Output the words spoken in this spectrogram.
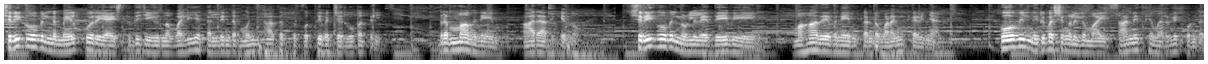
ശ്രീകോവിലിന്റെ മേൽക്കൂരയായി സ്ഥിതി ചെയ്യുന്ന വലിയ കല്ലിന്റെ മുൻഭാഗത്ത് കൊത്തിവെച്ച രൂപത്തിൽ ബ്രഹ്മാവിനെയും ആരാധിക്കുന്നു. ശ്രീകോവിലിനുള്ളിലെ ദേവിയെയും മഹാദേവനെയും കണ്ടു വണങ്ങിക്കഴിഞ്ഞാൽ കോവിൽ ഇരുവശങ്ങളിലുമായി സാന്നിധ്യം അരുളിക്കൊണ്ട്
